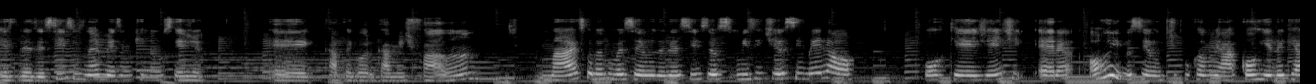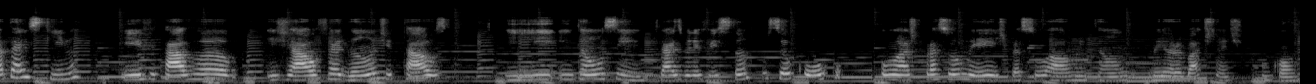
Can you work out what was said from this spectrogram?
esses exercícios, né, mesmo que não seja é, categoricamente falando, mas quando eu comecei os exercícios, eu me sentia assim melhor. Porque, gente, era horrível, assim, eu, tipo, caminhar, corria daqui até a esquina e ficava já ofegante e tal. E então, assim, traz benefícios tanto para o seu corpo, como eu acho para sua mente, para sua alma. Então, melhora bastante, concordo.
